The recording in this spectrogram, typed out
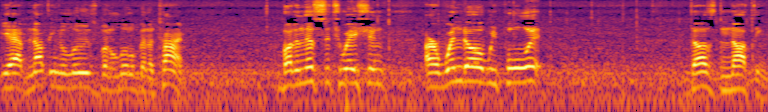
You have nothing to lose but a little bit of time. But in this situation, our window, we pull it, does nothing.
